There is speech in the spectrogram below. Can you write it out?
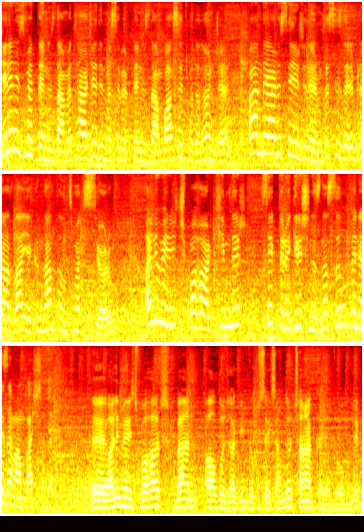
Gelen hizmetlerinizden ve tercih edilme sebeplerinizden bahsetmeden önce ben değerli seyircilerimize sizleri biraz daha yakından tanıtmak istiyorum. Ali Meriç Bahar kimdir? Sektöre girişiniz nasıl ve ne zaman başladı? Ee, Ali Meriç Bahar, ben 6 Ocak 1984 Çanakkale doğumluyum.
